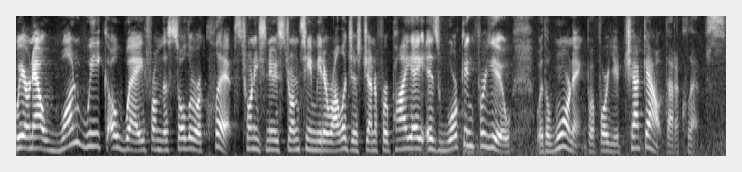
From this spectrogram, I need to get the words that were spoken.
We are now one week away from the solar eclipse. 20 News Storm Team meteorologist Jennifer Paye is working for you with a warning before you check out that eclipse.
